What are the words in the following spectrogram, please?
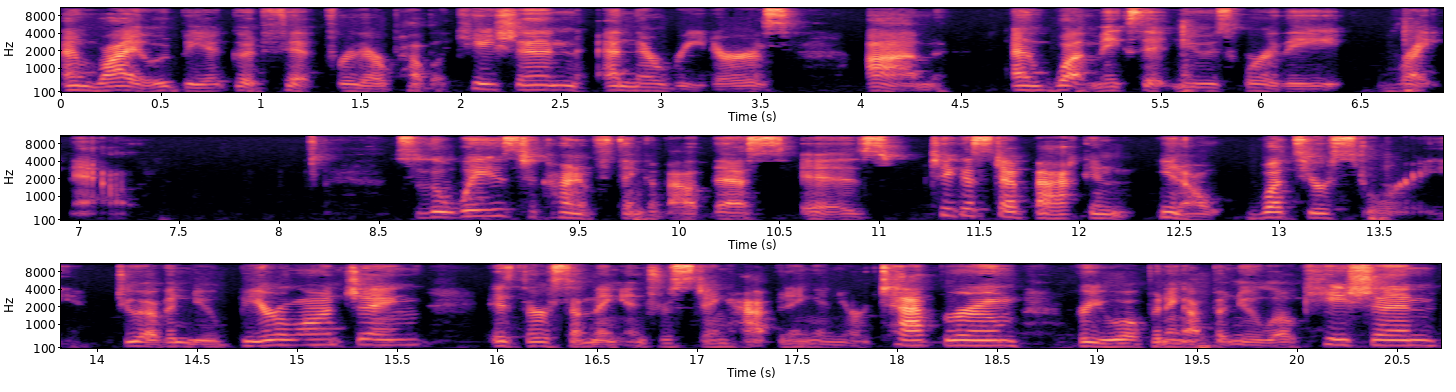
and why it would be a good fit for their publication and their readers um, and what makes it newsworthy right now. So the ways to kind of think about this is take a step back and, you know, what's your story? Do you have a new beer launching? Is there something interesting happening in your tap room? Are you opening up a new location?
